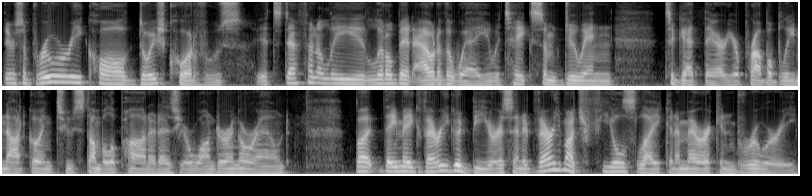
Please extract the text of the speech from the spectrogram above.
there's a brewery called Dois Corvos. It's definitely a little bit out of the way. It would take some doing to get there. You're probably not going to stumble upon it as you're wandering around. But they make very good beers, and it very much feels like an American brewery.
